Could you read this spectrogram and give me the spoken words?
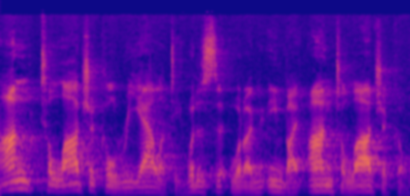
ontological reality. What is the, what I mean by ontological?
